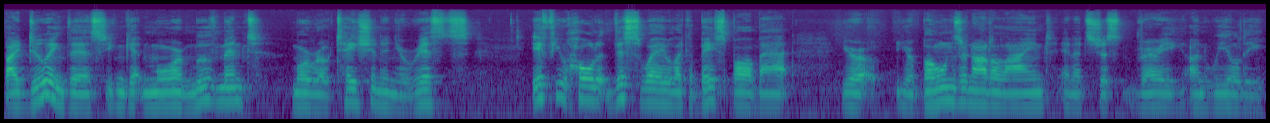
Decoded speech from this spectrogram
By doing this, you can get more movement, more rotation in your wrists, if you hold it this way like a baseball bat, your your bones are not aligned and it's just very unwieldy.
